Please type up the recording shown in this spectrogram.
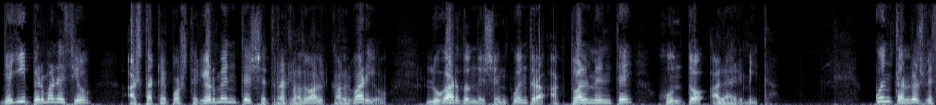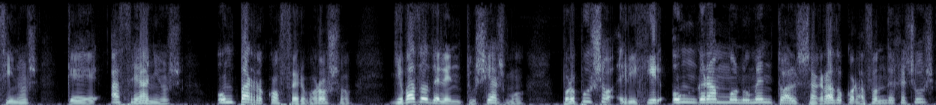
y allí permaneció hasta que posteriormente se trasladó al Calvario, lugar donde se encuentra actualmente junto a la ermita. Cuentan los vecinos que hace años un párroco fervoroso, llevado del entusiasmo, propuso erigir un gran monumento al Sagrado Corazón de Jesús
